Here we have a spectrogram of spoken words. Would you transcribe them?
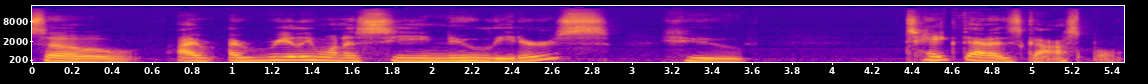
So I, I really want to see new leaders who take that as gospel.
